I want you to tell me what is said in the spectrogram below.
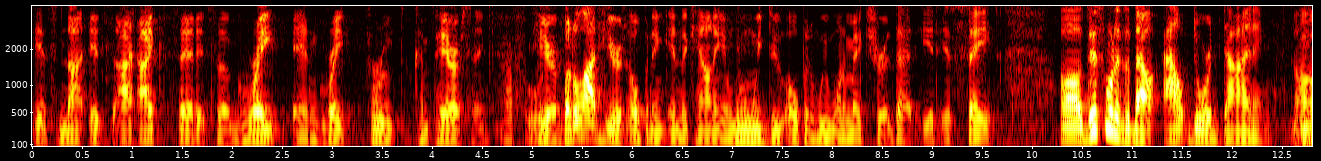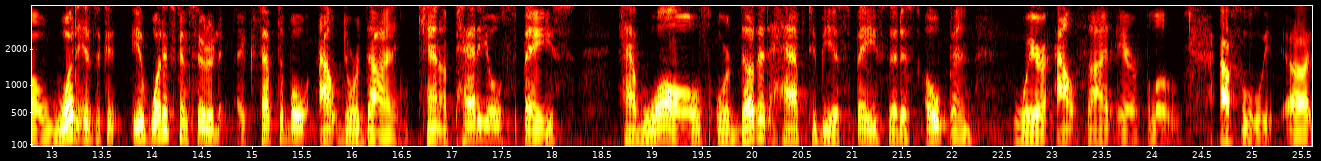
it's not it's I, I said it's a grape and grapefruit comparison Absolutely. here. But a lot here is opening in the county, and when we do open, we want to make sure that it is safe. Uh, this one is about outdoor dining. Uh, what is it, what is considered acceptable outdoor dining? Can a patio space have walls, or does it have to be a space that is open where outside air flows? Absolutely. Uh,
